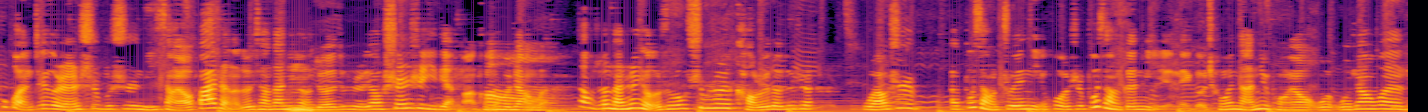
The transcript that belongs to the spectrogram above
不管这个人是不是你想要发展的对象，但你可能嗯觉得就是要绅士一点嘛，可能会这样问。嗯但我觉得男生有的时候是不是会考虑的就是，我要是哎不想追你，或者是不想跟你那个成为男女朋友，我我这样问，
